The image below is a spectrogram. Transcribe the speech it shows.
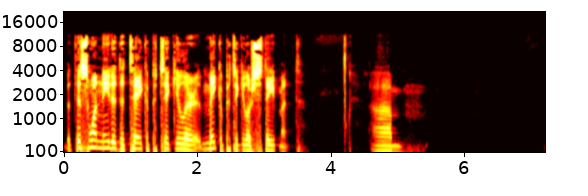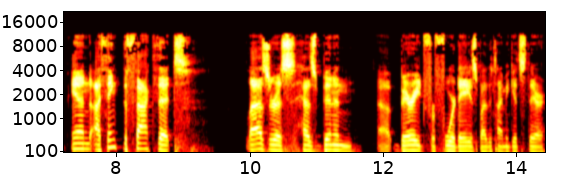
But this one needed to take a particular, make a particular statement. Um, and I think the fact that Lazarus has been in, uh, buried for four days by the time he gets there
